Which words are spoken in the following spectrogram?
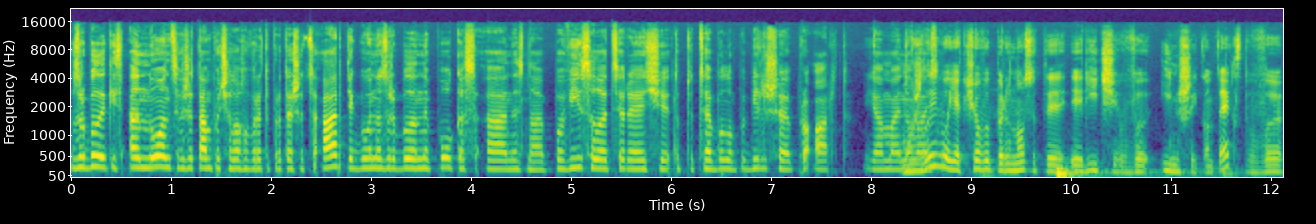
Зробила якийсь анонс, і вже там почала говорити про те, що це арт. Якби вона зробила не показ, а не знаю, повісила ці речі. Тобто це було б більше про арт. Я маю на увазі. Можливо, якщо ви переносите річ в інший контекст, в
